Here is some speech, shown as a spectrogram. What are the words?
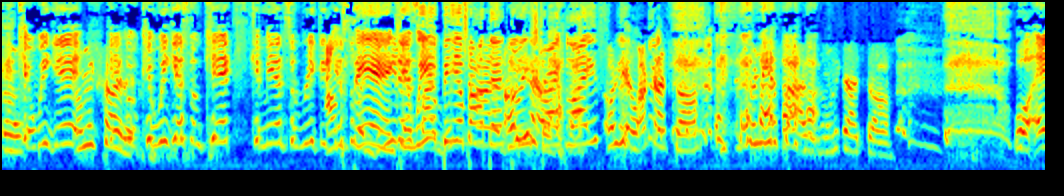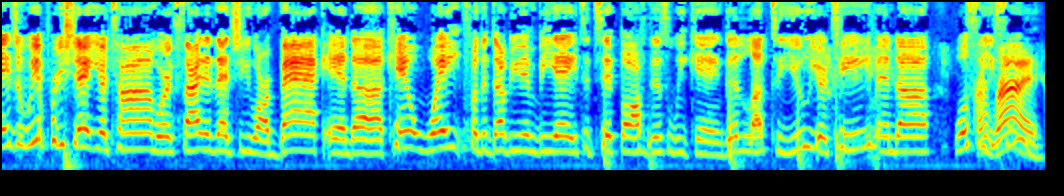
So, can we get? I'm excited. Can, can we get some kicks? Can me and Terrika I'm get some saying, Adidas? can we Like, be about trying- that three stripe life? Oh yeah, well, I got y'all. Send me a size. We got y'all. Well, Angel, we appreciate your time. We're excited that you are back and uh, can't wait for the WNBA to tip off this weekend. Good luck to you, your team, and uh, we'll see All you right.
